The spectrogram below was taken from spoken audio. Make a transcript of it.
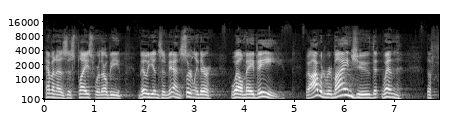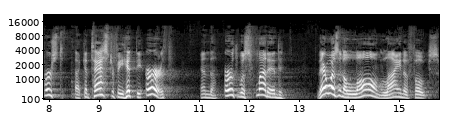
heaven as this place where there'll be millions and millions. Certainly there well may be. But I would remind you that when the first uh, catastrophe hit the earth and the earth was flooded, there wasn't a long line of folks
